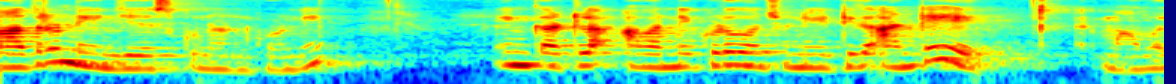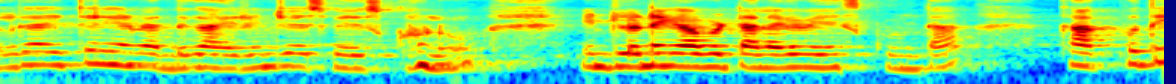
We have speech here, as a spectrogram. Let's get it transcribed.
మాత్రం నేను చేసుకున్నాను అనుకోండి. ఇంకా అట్లా అవన్నీ కూడా కొంచెం నీట్గా అంటే మామూలుగా అయితే నేను పెద్దగా ఐరన్ చేసి వేసుకోను. ఇంట్లోనే కాబట్టి అలాగే వేసుకుంటా. కాకపోతే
